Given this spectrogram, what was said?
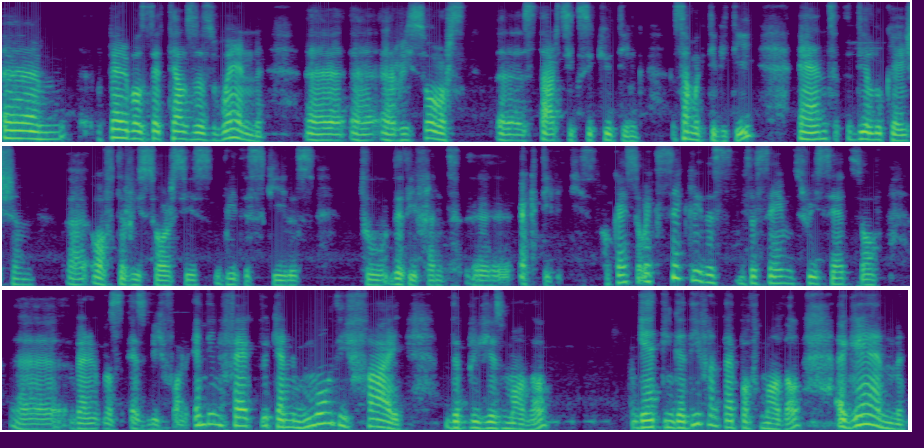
um, variables that tells us when uh, a, a, resource uh, starts executing some activity, and the allocation of the resources with the skills to the different uh, activities. Okay, so exactly this, the same three sets of uh, variables as before. And in fact, we can modify the previous model getting a different type of model. Again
